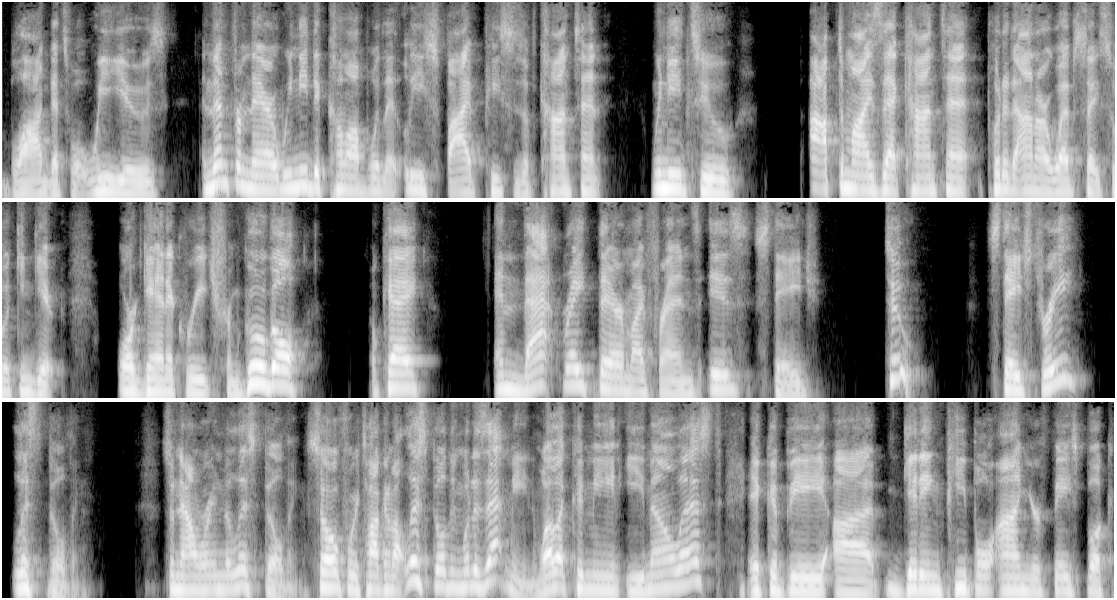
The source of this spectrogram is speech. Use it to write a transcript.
blog. That's what we use. And then from there, we need to come up with at least five pieces of content. We need to optimize that content, put it on our website so it can get organic reach from Google. Okay. And that right there, my friends, is stage two. Stage three, list building. So now we're into list building. So if we're talking about list building, what does that mean? Well, it could mean email list. It could be uh, getting people on your Facebook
